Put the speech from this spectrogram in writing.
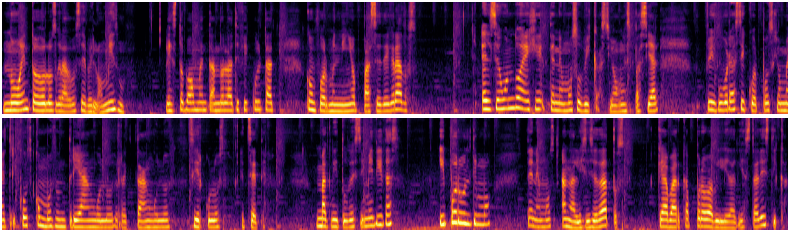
no en todos los grados se ve lo mismo. Esto va aumentando la dificultad conforme el niño pase de grados. El segundo eje tenemos ubicación espacial, figuras y cuerpos geométricos como son triángulos, rectángulos, círculos, etc. Magnitudes y medidas. Y por último tenemos análisis de datos, que abarca probabilidad y estadística.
